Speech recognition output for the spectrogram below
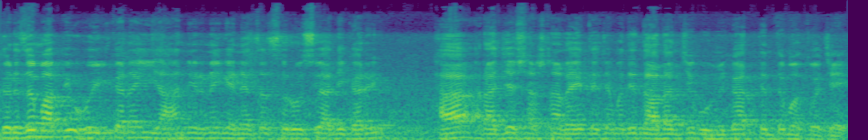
कर्जमाफी होईल का नाही हा निर्णय घेण्याचा सर्वस्वी अधिकारी हा राज्य शासनाला आहे. त्याच्यामध्ये दादांची भूमिका अत्यंत महत्त्वाची आहे.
